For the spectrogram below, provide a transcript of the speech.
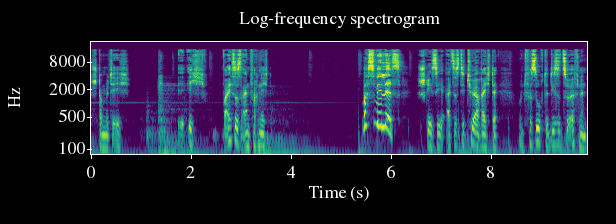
stammelte ich. Ich weiß es einfach nicht. Was will es? schrie sie, als es die Tür erreichte und versuchte, diese zu öffnen.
